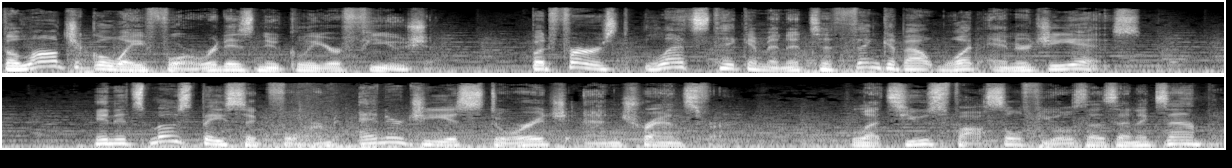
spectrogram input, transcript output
The logical way forward is nuclear fusion. But first, let's take a minute to think about what energy is. In its most basic form, energy is storage and transfer. Let's use fossil fuels as an example.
